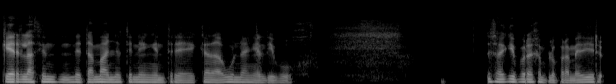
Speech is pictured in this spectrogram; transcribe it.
qué relación de tamaño tienen entre cada una en el dibujo. Es aquí, por ejemplo, para medir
